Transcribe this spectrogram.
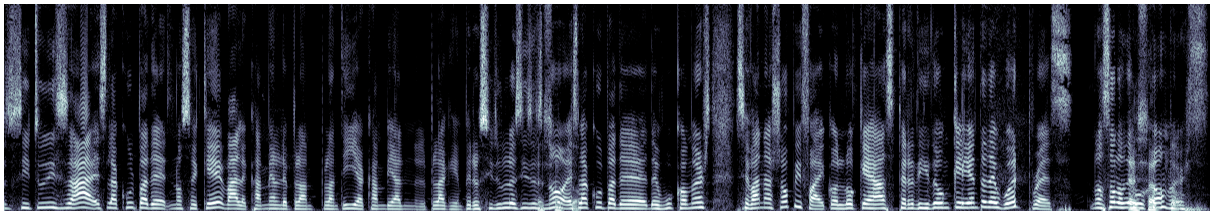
si tú dices, ah, es la culpa de no sé qué, vale, cambian la plan- plantilla, cambian el plugin. Pero si tú les dices, no, es la culpa de, de WooCommerce, se van a Shopify, con lo que has perdido un cliente de WordPress, no solo de Exacto. WooCommerce.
